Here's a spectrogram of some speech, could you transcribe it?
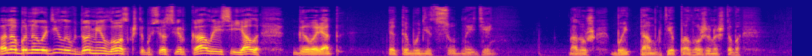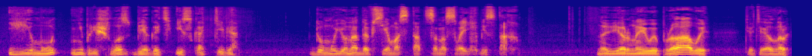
Она бы наводила в доме лоск, чтобы все сверкало и сияло. Говорят, это будет судный день. Надо уж быть там, где положено, чтобы ему не пришлось бегать искать тебя. Думаю, надо всем остаться на своих местах. Наверное, вы правы, тетя Элнер.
